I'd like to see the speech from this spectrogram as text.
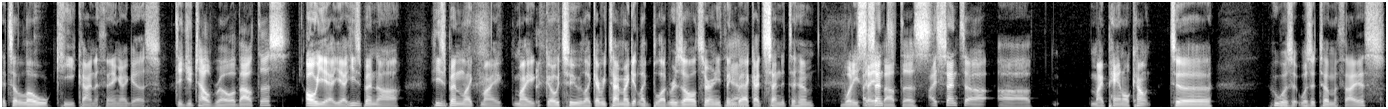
It's a low key kind of thing, I guess. Did you tell Ro about this? Oh yeah, yeah. He's been uh, he's been like my my go to. Like every time I get like blood results or anything Yeah. back, I'd send it to him. What do you say sent- about this? I sent uh uh my panel count to who was it? Was it to Matthias?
